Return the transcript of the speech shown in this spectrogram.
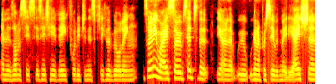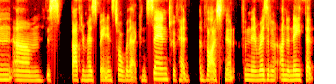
And there's obviously CCTV footage in this particular building. So anyway, so we've said to the, you know, that we, are going to proceed with mediation. Um, this bathroom has been installed without consent. We've had advice from the, resident underneath that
